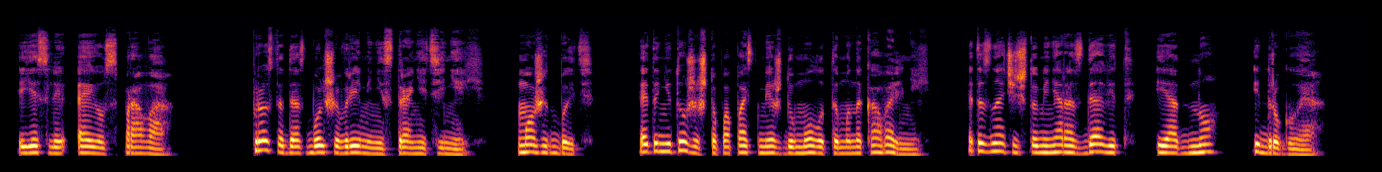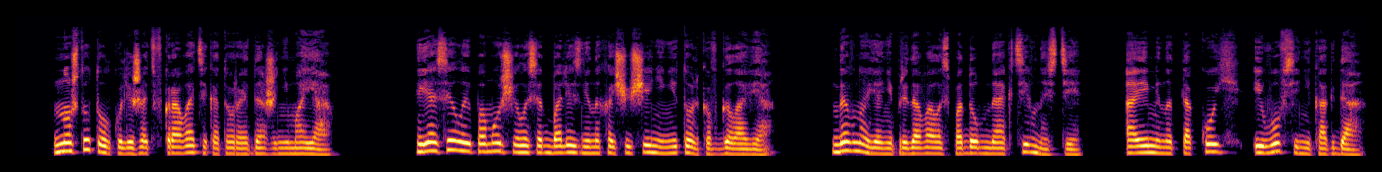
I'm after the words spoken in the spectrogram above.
если Эос права. Просто даст больше времени стране теней. Может быть. Это не то же, что попасть между молотом и наковальней. Это значит, что меня раздавит и одно, и другое. Но что толку лежать в кровати, которая даже не моя? Я села и поморщилась от болезненных ощущений не только в голове. Давно я не предавалась подобной активности, а именно такой и вовсе никогда.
